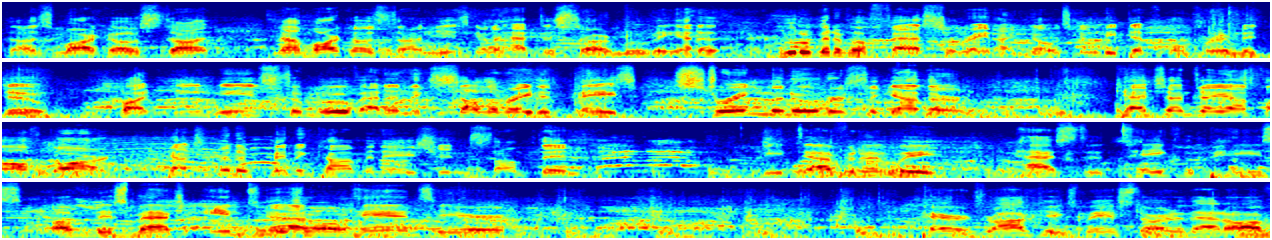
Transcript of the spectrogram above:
Does Marko Stunt? Now Marko Stunt, he's going to have to start moving at a little bit of a faster rate. I know it's going to be difficult for him to do, but he needs to move at an accelerated pace, string maneuvers together, catch MJF off guard, catch him in a pinning combination, something. He definitely has to take the pace of this match into his own hands here. Pair of drop kicks may have started that off.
